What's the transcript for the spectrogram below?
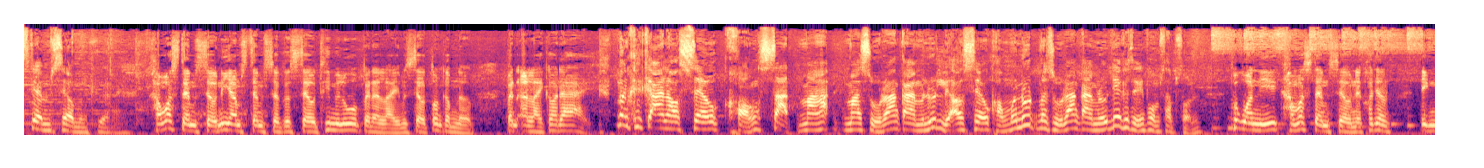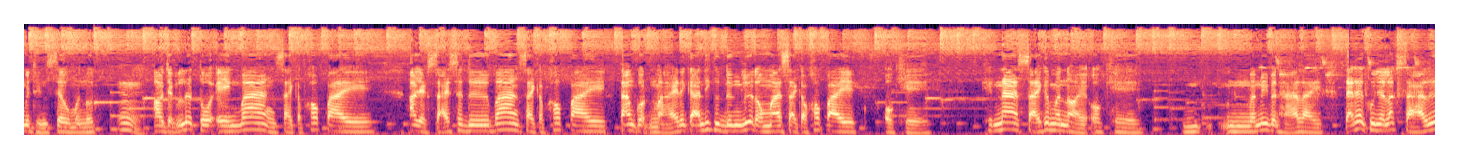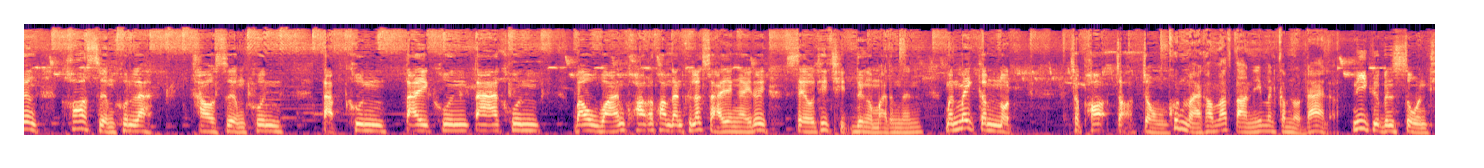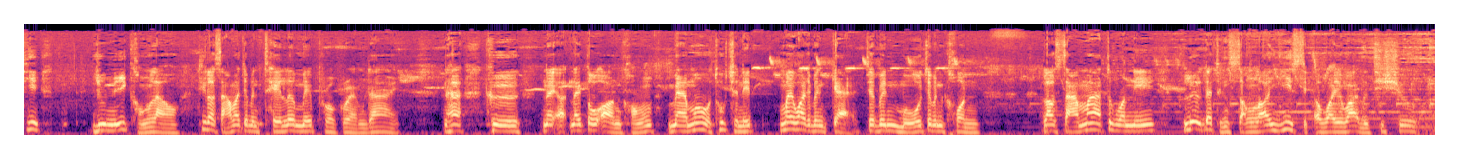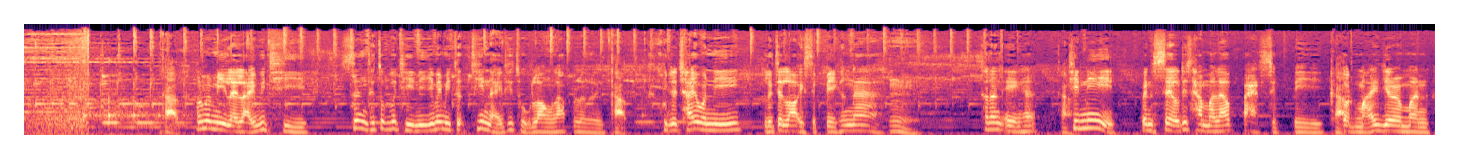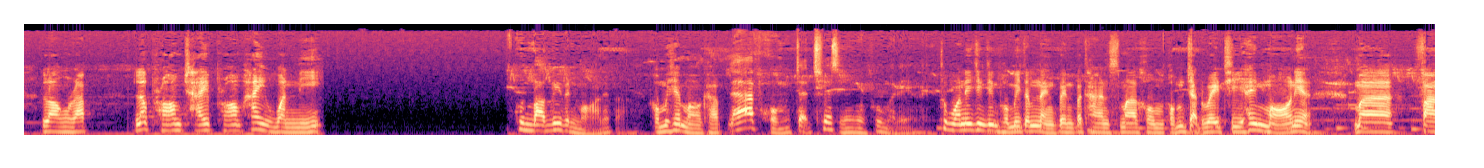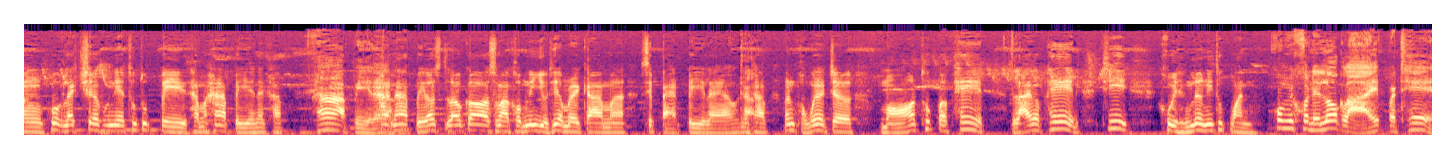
สเต็มเซลล์มันคืออะไร คำว่า stem cell นิยาม stem cell คือเซลล์ที่ไม่รู้ว่าเป็นอะไรเป็นเซลล์ต้นกำเนิดเป็นอะไรก็ได้ มันคือการเอาเซลล์ของสัตว์มามาสู่ร่างกายมนุษย์หรือเอาเซลล์ของมนุษย์มาสู่ร่างกายมนุษย์นี่คือสิ่งที่ผมสับสน ทุกวันนี้คำว่า stem cell เนี่ยเขาจะอิงไปถึงเซลล์มนุษย์เอาจากเลือดตัวเองบ้าง ใส่กับเข้าไป เอาจากสายสะดือบ้างใส่กับเข้าไป ตามกฎหมายในการที่คุณดึงเลือดออกมาใส่กับเข้าไปโอเคหน้าใสขึ้นมาหน่อยโอเคมันมันไม่มีปัญหาอะไร แต่ถ้าคุณจะรักษาเรื่องข้อเสื่อมคุณล่ะเข่าเสื่อมคุณ ตับคุณไตคุณตาคุณเบาหวานความความดันคุณรักษายังไง ด้วยเซลล์ที่ฉีดดึงออกมาตรงนั้น มันไม่กำหนดเฉพาะเจาะจง คุณหมายความว่าตอนนี้มันกำหนดได้เหรอ นี่คือเป็นส่วนที่ยูนิคของเราที่เราสามารถจะเป็น tailor made program ได้นะฮะคือในในตัวอ่อนของแมม a l ทุกชนิด ไม่ว่าจะเป็นแกะจะเป็นหมูจะเป็นคน เราสามารถทุกวันนี้เลือกได้ถึง 220 อวัยวะหรือทิชชูครับ เพราะมันมีหลาย ๆ วิธี ซึ่งทุกวิธีนี้ยังไม่มีที่ไหนที่ถูกรองรับเลยครับ คุณจะใช้วันนี้หรือจะรออีก 10 ปีข้างหน้าอืมเท่านั้นเองฮะครับที่นี่เป็นเซลล์ที่ทำมาแล้ว 80 ปีครับกฎหมายเยอรมันรองรับ แล้วพร้อมใช้พร้อมให้วันนี้ คุณบ๊อบบี้เป็นหมอหรือเปล่าผมไม่ใช่หมอครับ แล้วผมจะเชื่อสิ่งที่คุณพูดมาได้ยังไงทุกวันนี้จริง ๆ ผมมีตำแหน่งเป็นประธานสมาคม ผมจัดเวทีให้หมอเนี่ยมาฟังพวกเลคเชอร์พวกเนี้ยทุก ๆ ปีทำมา5ปีนะครับ 5ปีแล้ว ห้าปีแล้วแล้วก็สมาคมนี้อยู่ที่อเมริกามา 18 ปีแล้วนะครับมันผมก็จะเจอหมอทุกประเภท หลายประเภทที่คุยถึงเรื่องนี้ทุกวัน คงมีคนในโลกหลายประเทศ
